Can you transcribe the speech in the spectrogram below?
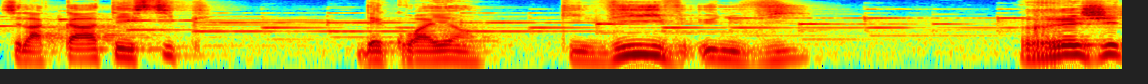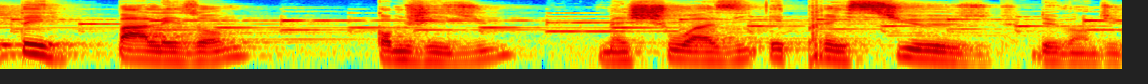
C'est la caractéristique des croyants qui vivent une vie rejetée par les hommes, comme Jésus, mais choisie et précieuse devant Dieu.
